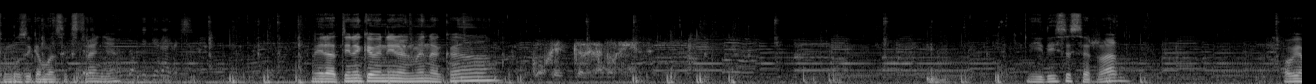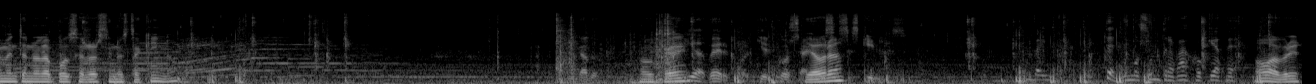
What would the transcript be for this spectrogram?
Qué música más extraña. Mira, tiene que venir el men acá. Y dice cerrar. Obviamente no la puedo cerrar si no está aquí, ¿no? Ok. ¿Y ahora? esquinas. Tenemos un trabajo que hacer. Oh, abrir.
